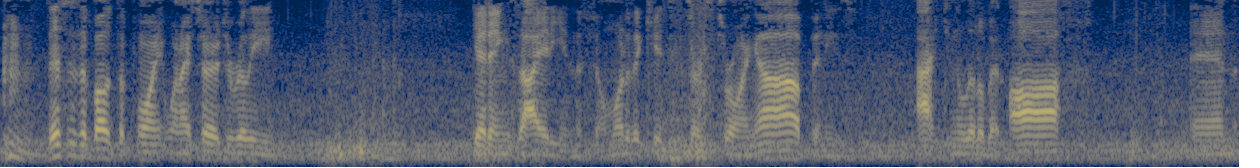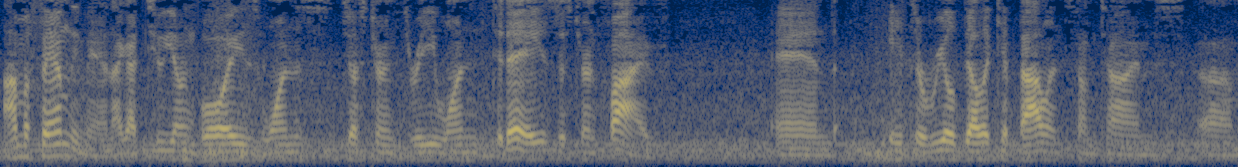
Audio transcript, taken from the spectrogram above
this is about the point when I started to really get anxiety in the film. One of the kids starts throwing up, and he's acting a little bit off. And I'm a family man. I got two young boys. One's just turned three. One today has just turned five. And it's a real delicate balance sometimes, um,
